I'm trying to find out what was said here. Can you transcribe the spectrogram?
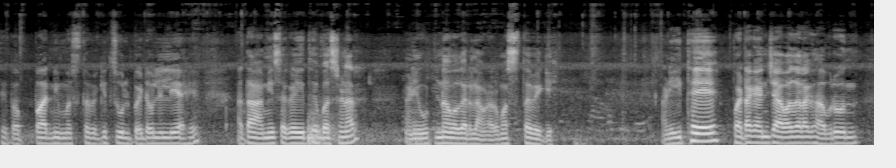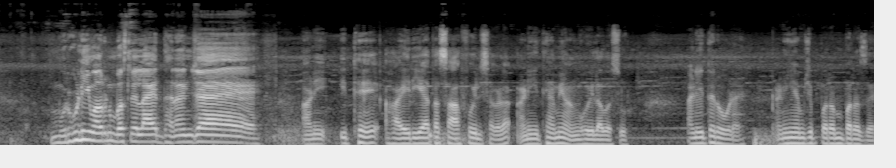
ते पप्पांनी मस्तपैकी चूल पेटवलेली आहे. आता आम्ही सगळे इथे बसणार आणि उठणं वगैरे लावणार मस्तपैकी. आणि इथे फटाक्यांच्या आवाजाला घाबरून मुरगुणी मारून बसलेला आहे धनंजय. आणि इथे हा एरिया आता साफ होईल सगळा आणि इथे आम्ही आंघोळीला बसू. आणि इथे रोड आहे. आणि ही आमची परंपराच आहे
